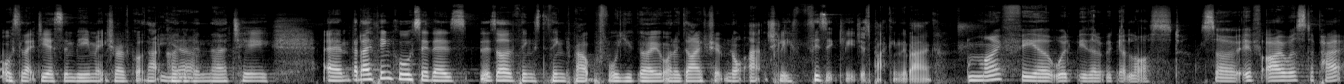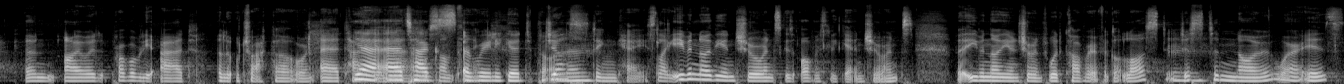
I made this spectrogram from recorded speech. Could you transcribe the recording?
also, like DSMB, make sure I've got that kind Yeah. of in there too. Um, but I think also there's there's other things to think about before you go on a dive trip, not actually physically just packing the bag. My fear would be that it would get lost. So if I was to pack, and I would probably add a little tracker or an air tag. yeah, air tags are really good to put on them. just in case. Like even though the insurance, because obviously get insurance, but even though the insurance would cover it if it got lost, Mm. just to know where it is.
